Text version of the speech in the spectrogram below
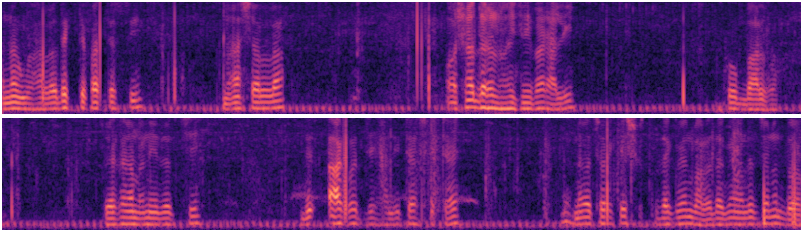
অনেক ভালো দেখতে পারতেছি মাশাল্লাহ অসাধারণ হয়েছে এবার আলি খুব ভালো। তো এখন আমরা নিয়ে যাচ্ছি আগর যে হালিটা সেটাই ধন্যবাদ সবাইকে সুস্থ থাকবেন ভালো থাকবেন আমাদের জন্য দোয়া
